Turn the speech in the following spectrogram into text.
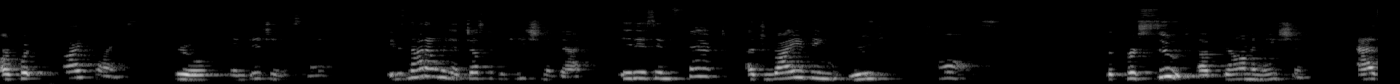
or put pipelines through indigenous land. It is not only a justification of that, it is in fact a driving root cause. The pursuit of domination as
